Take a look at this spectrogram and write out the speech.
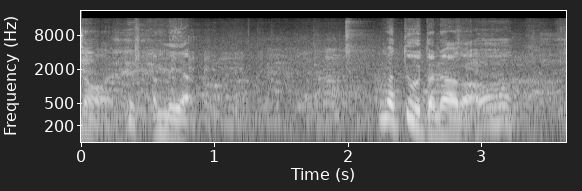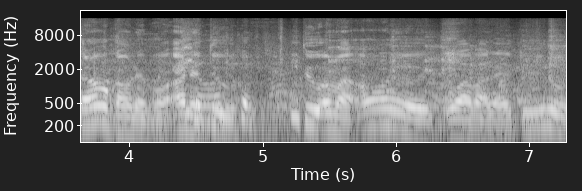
ဆောင်ရတယ်အမေကအမသူ့ကိုတနာသွားအော်တနာမကောင်းတယ်ပေါ့အဲ့နဲ့သူ့သူ့အမအော်ဟိုဟာပါလေသူတို့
